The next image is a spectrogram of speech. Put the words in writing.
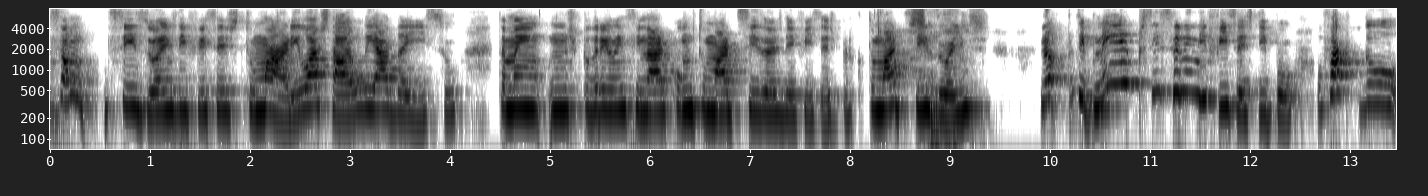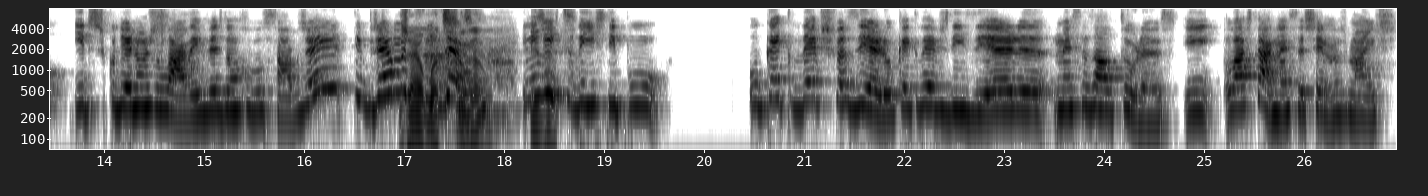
são decisões difíceis de tomar, e lá está, aliada a isso, também nos poderiam ensinar como tomar decisões difíceis, porque tomar Sim. decisões. Não, tipo, nem é preciso serem difíceis, tipo, o facto de ir escolher um gelado em vez de um rebuçado já é, tipo, já é uma Já é uma decisão. decisão. E ninguém Exato. te diz, tipo, o que é que deves fazer, o que é que deves dizer eh, nessas alturas. E lá está, nessas cenas mais,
